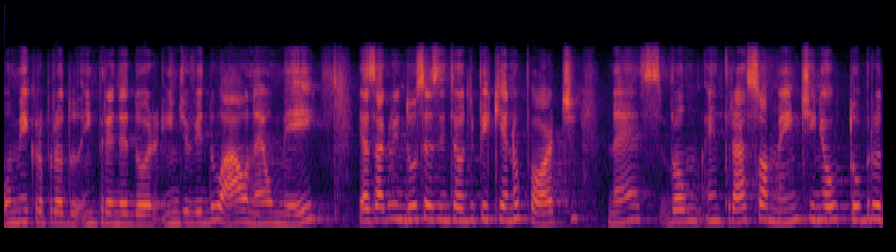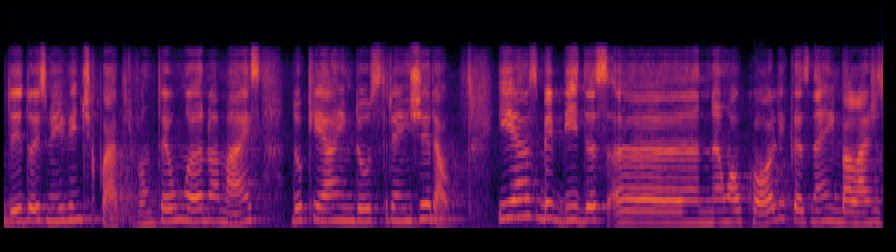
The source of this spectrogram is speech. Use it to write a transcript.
o microempreendedor individual, né, o MEI, e as agroindústrias, então, de pequeno porte, né, vão entrar somente em outubro de 2024, vão ter um ano a mais do que a indústria em geral. E as bebidas uh, não alcoólicas, né, embalagens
